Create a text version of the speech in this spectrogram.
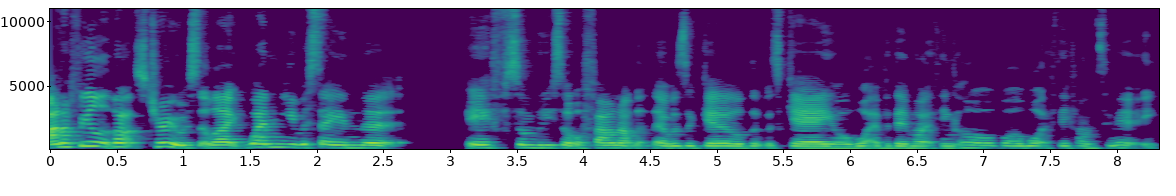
And I feel that that's true. So, like when you were saying that if somebody sort of found out that there was a girl that was gay or whatever, they might think, oh, well, what if they fancy me?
